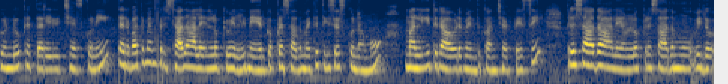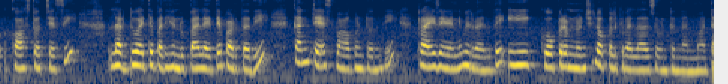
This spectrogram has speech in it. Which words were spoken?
గుండు కత్తెరలు ఇచ్చేసుకుని తర్వాత మేము ప్రసాద ఆలయంలోకి వెళ్ళి నేరుగా ప్రసాదం అయితే తీసేసుకున్నాము. మళ్ళీ ఇటు రావడం ఎందుకు అని చెప్పేసి ప్రసాద ఆలయంలో ప్రసాదము విలువ కాస్ట్ వచ్చేసి లడ్డు అయితే పదిహేను రూపాయలు అయితే పడుతుంది. కానీ టేస్ట్ బాగుంటుంది. ట్రై చేయండి మీరు వెళ్తే. ఈ గోపురం నుంచి లోపలికి వెళ్ళాల్సి ఉంటుందన్నమాట.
